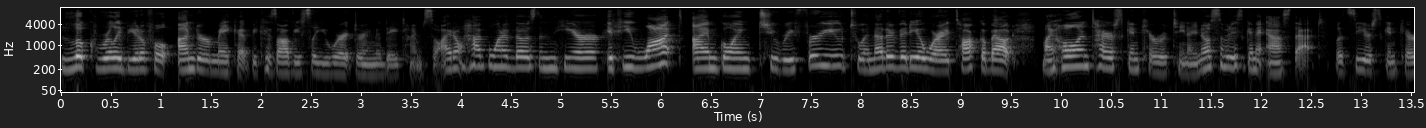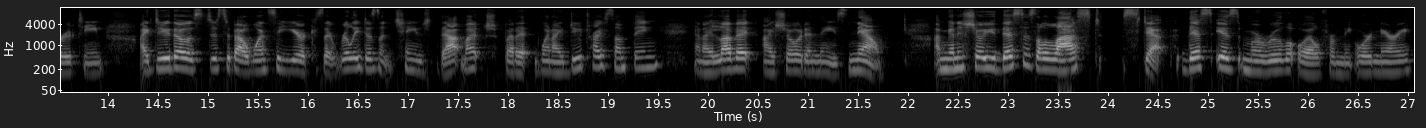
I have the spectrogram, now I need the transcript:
look really beautiful under makeup because obviously you wear it during the daytime. So I don't have one of those in here. If you want, I'm going to refer you to another video where I talk about my whole entire skincare routine. I know somebody's going to ask that. Let's see your skincare routine. I do those just about once a year because it really doesn't change that much. But it, when I do try something and I love it, I show it in these. Now, I'm going to show you, this is the last step. This is marula oil from The Ordinary.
